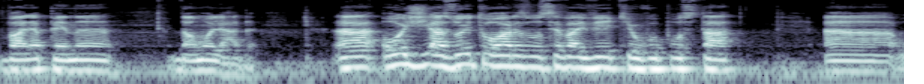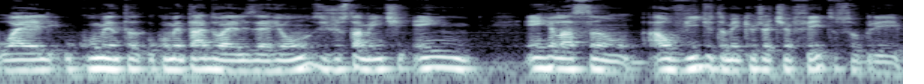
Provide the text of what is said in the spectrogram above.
vale a pena dar uma olhada. Uh, hoje, às 8 horas, você vai ver que eu vou postar uh, o, AL, o, o comentário do ALZR11, justamente em, em relação ao vídeo também que eu já tinha feito sobre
